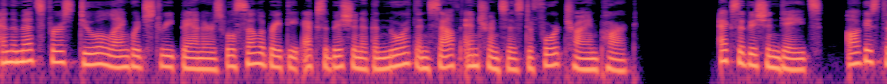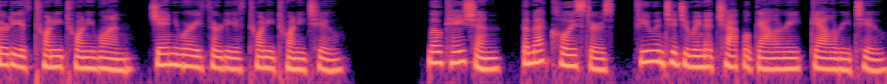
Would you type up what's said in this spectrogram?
and the Met's first dual language street banners will celebrate the exhibition at the north and south entrances to Fort Tryon Park. Exhibition dates August 30, 2021, January 30, 2022. Location The Met Cloisters, Fuentidueña Chapel Gallery, Gallery 2.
